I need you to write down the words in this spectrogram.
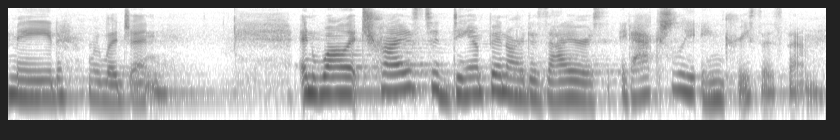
made religion. And while it tries to dampen our desires, it actually increases them.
